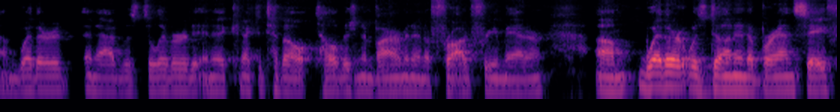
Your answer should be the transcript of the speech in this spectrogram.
um, whether an ad was delivered in a connected television environment in a fraud free manner, um, whether it was done in a brand safe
